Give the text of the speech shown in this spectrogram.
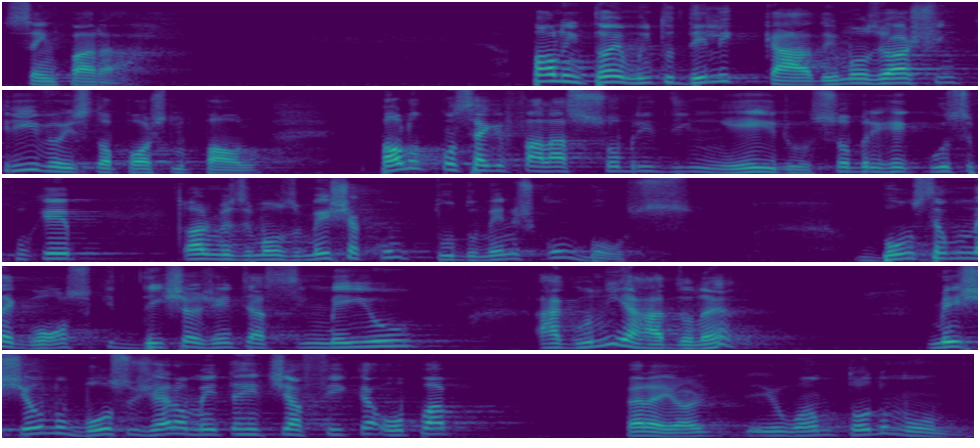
sem parar. Paulo, então, é muito delicado. Irmãos, eu acho incrível isso do apóstolo Paulo. Paulo consegue falar sobre dinheiro, sobre recursos, porque, olha, meus irmãos, mexa com tudo, menos com o bolso. Bolso é um negócio que deixa a gente assim meio agoniado, né? Mexeu no bolso, geralmente a gente já fica, opa, peraí, eu amo todo mundo,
